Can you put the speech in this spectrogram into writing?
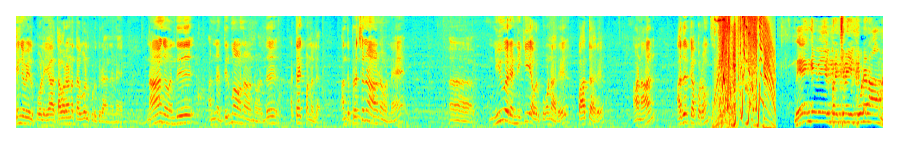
ஏங்கவேல் போலையா? தவறான தகவல் கொடுக்குறாங்கன்னு. நாங்கள் வந்து அண்ணன் திருமாவளவன் வந்து அட்டாக் பண்ணலை. அந்த பிரச்சனை ஆனவுடனே நியூ இயர் அன்னைக்கு அவர் போனார் பார்த்தாரு. ஆனால் அதற்கப்புறம் வேங்கைவேல் பிரச்சனையில் கூட நாம்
